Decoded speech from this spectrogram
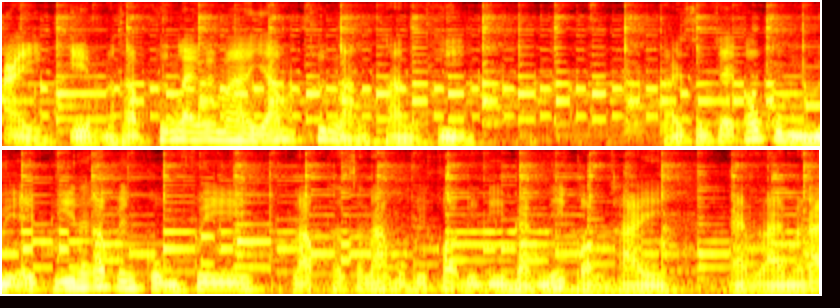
ไอเอฟนะครับครึ่งแรกไม่มาย้ำครึ่งหลังทันทีใครสนใจเข้ากลุ่ม VIP นะครับเป็นกลุ่มฟรีรับทัศนะบทวิเคราะห์ดีๆ แบบนี้ก่อนใคร แอดไลน์มาได้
